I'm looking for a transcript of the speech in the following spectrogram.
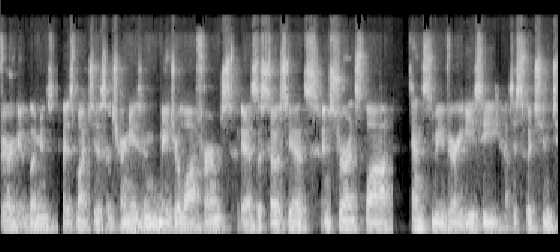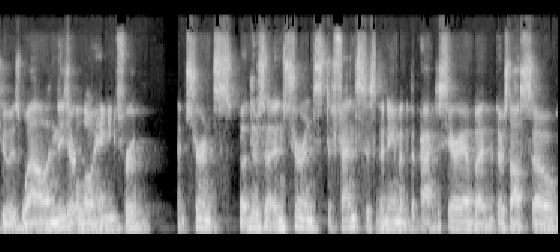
very good livings, as much as attorneys in major law firms as associates. Insurance law tends to be very easy to switch into as well. And these are low hanging fruit insurance uh, there's an insurance defense is the name of the practice area but there's also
